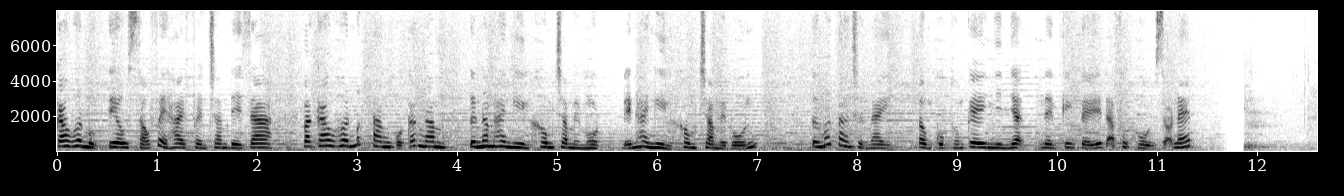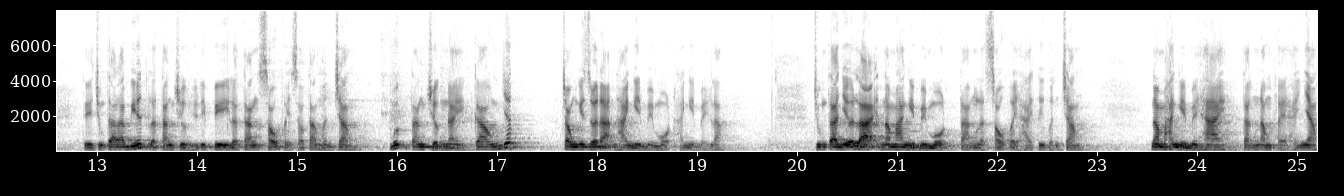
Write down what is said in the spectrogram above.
cao hơn mục tiêu 6,2% đề ra và cao hơn mức tăng của các năm từ năm 2011 đến 2014. Từ mức tăng trưởng này, Tổng cục Thống kê nhìn nhận nền kinh tế đã phục hồi rõ nét. Thì chúng ta đã biết là tăng trưởng GDP là tăng 6,68%, mức tăng trưởng này cao nhất trong cái giai đoạn 2011-2015. Chúng ta nhớ lại năm 2011 tăng là 6,24%, năm 2012 tăng 5,25%,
